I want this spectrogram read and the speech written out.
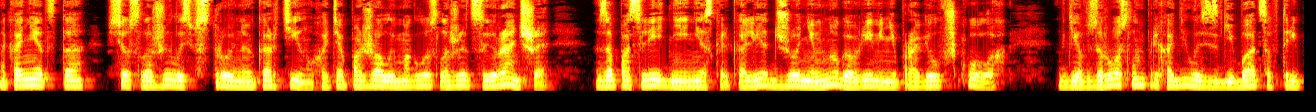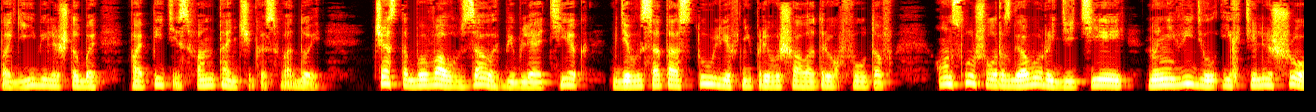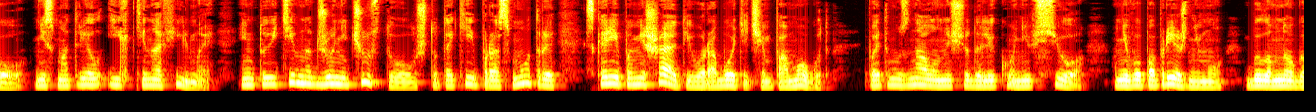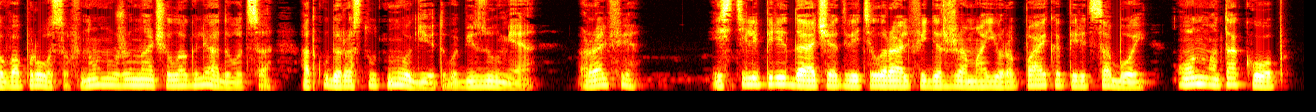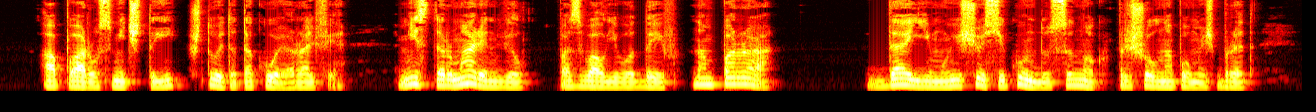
Наконец-то все сложилось в стройную картину, хотя, пожалуй, могло сложиться и раньше. За последние несколько лет Джонни много времени провел в школах, где взрослым приходилось сгибаться в три погибели, чтобы попить из фонтанчика с водой. Часто бывал в залах библиотек, где высота стульев не превышала трех футов – он слушал разговоры детей, но не видел их телешоу, не смотрел их кинофильмы. Интуитивно Джонни чувствовал, что такие просмотры скорее помешают его работе, чем помогут. Поэтому знал он еще далеко не все. У него по-прежнему было много вопросов, но он уже начал оглядываться, откуда растут ноги этого безумия. «Ральфи?» «Из телепередачи», — ответил Ральфи, держа майора Пайка перед собой. «Он мотокоп, а парус мечты? Что это такое, Ральфи? Мистер Маринвилл, позвал его Дэйв, нам пора. Дай ему еще секунду, сынок, пришел на помощь Бред.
